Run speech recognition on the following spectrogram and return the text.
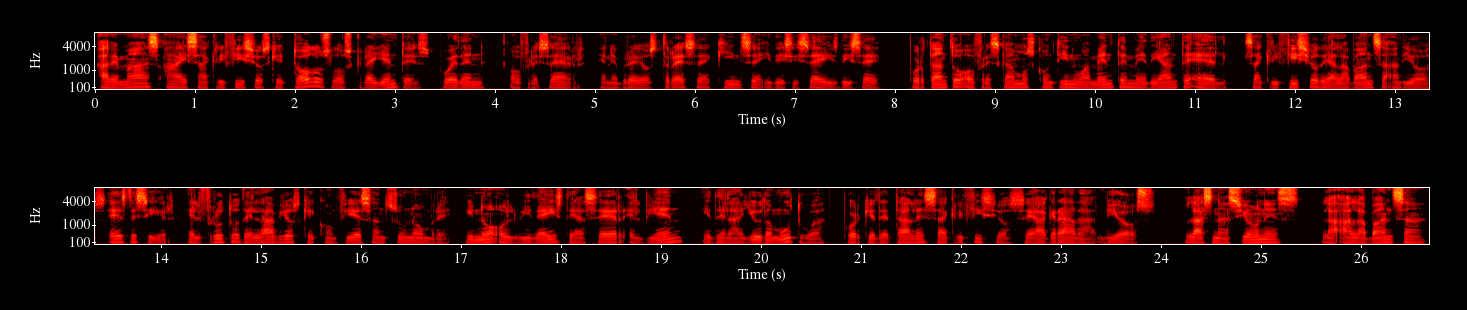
Además, hay sacrificios que todos los creyentes pueden ofrecer. En Hebreos 13, 15 y 16 dice, Por tanto, ofrezcamos continuamente mediante él sacrificio de alabanza a Dios, es decir, el fruto de labios que confiesan su nombre, y no olvidéis de hacer el bien y de la ayuda mutua, porque de tales sacrificios se agrada Dios. Las naciones, la alabanza,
